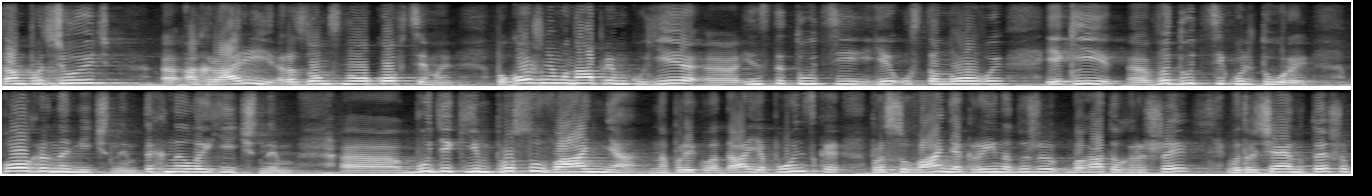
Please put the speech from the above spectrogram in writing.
Там працюють аграрії разом з науковцями. По кожному напрямку є е, інституції, є установи, які е, ведуть ці культури по агрономічним, технологічним, е, будь-яким просування, наприклад, да, японське просування країна дуже багато грошей витрачає на те, щоб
